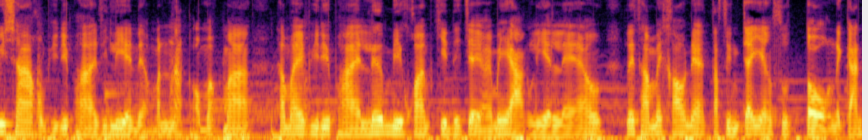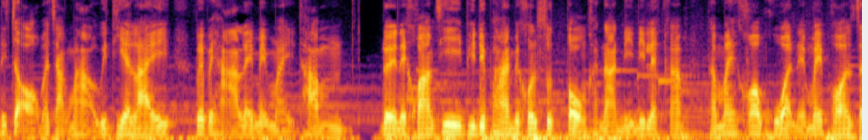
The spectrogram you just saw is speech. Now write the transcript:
วิชาของ PewDiePie ที่เรียนเนี่ยมันหนักเอามากๆทำให้ PewDiePie เริ่มมีความคิดที่จะไม่อยากเรียนแล้ว เลยทำให้เขาเนี่ยตัดสินใจอย่างสุดโต่งในการที่จะออกมาจากมหาวิทยาลัย เพื่อไปหาอะไรใหม่ ๆทำ โดยในความที่ PewDiePie เป็นคนสุดโต่งขนาดนี้นี่แหละครับทำให้ครอบครัวเนี่ยไม่พอใจ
